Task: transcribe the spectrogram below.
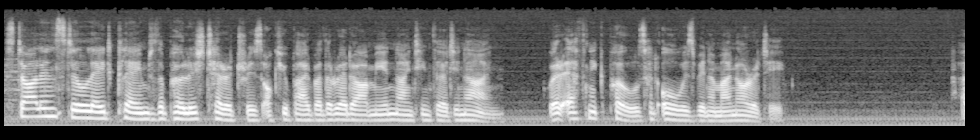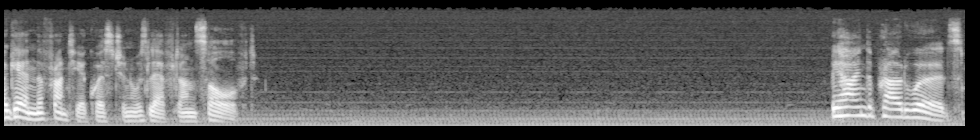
Stalin still laid claim to the Polish territories occupied by the Red Army in 1939, where ethnic Poles had always been a minority. Again, the frontier question was left unsolved. Behind the proud words,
